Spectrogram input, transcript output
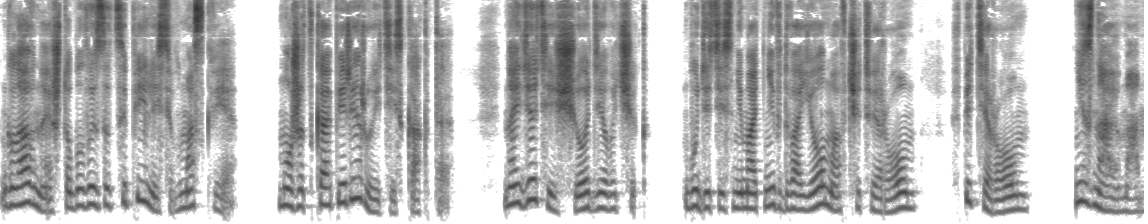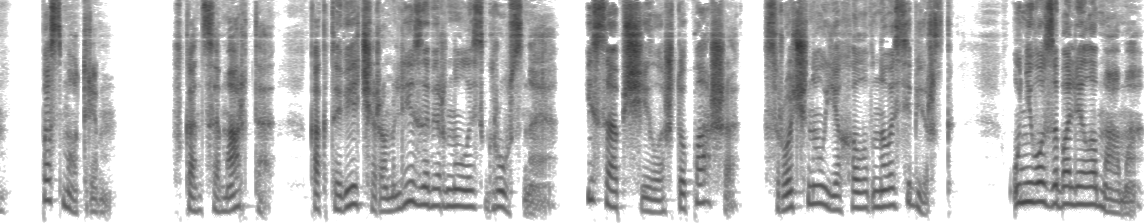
Главное, чтобы вы зацепились в Москве. Может, скооперируетесь как-то? Найдете еще девочек. Будете снимать не вдвоем, а вчетвером, в пятером. Не знаю, мам. Посмотрим. В конце марта как-то вечером Лиза вернулась грустная и сообщила, что Паша срочно уехал в Новосибирск у него заболела мама.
